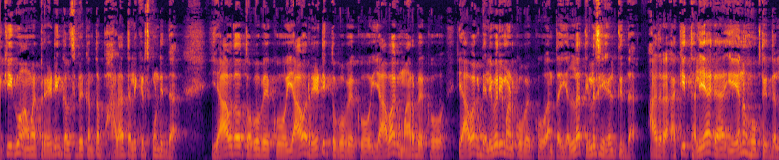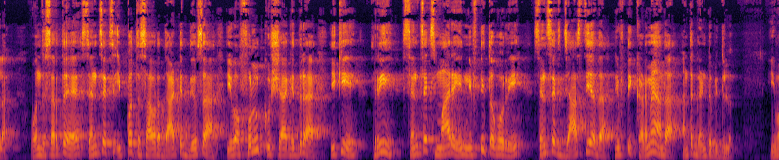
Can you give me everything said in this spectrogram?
ಈಕಿಗೂ ಅವ ಟ್ರೇಡಿಂಗ್ ಕಲಿಸ್ಬೇಕಂತ ಭಾಳ ತಲೆ ಕೆಡಿಸ್ಕೊಂಡಿದ್ದ. ಯಾವ್ದಾವ್ ತೊಗೋಬೇಕು, ಯಾವ ರೇಟಿಗೆ ತೊಗೋಬೇಕು, ಯಾವಾಗ ಮಾರಬೇಕು, ಯಾವಾಗ ಡೆಲಿವರಿ ಮಾಡ್ಕೋಬೇಕು ಅಂತ ಎಲ್ಲ ತಿಳಿಸಿ ಹೇಳ್ತಿದ್ದ. ಆದ್ರೆ ಆಕಿ ತಲೆಯಾಗ ಏನೋ ಹೋಗ್ತಿದ್ದಲ್ಲ. ಒಂದು ಸರ್ತೆ ಸೆನ್ಸೆಕ್ಸ್ ಇಪ್ಪತ್ತು ಸಾವಿರ ದಾಟಿದ ದಿವಸ ಇವ ಫುಲ್ ಖುಷಿಯಾಗಿದ್ರೆ ಈಕಿ, ರೀ, ಸೆನ್ಸೆಕ್ಸ್ ಮಾರಿ ನಿಫ್ಟಿ ತಗೋರಿ, ಸೆನ್ಸೆಕ್ಸ್ ಜಾಸ್ತಿ ಅದ, ನಿಫ್ಟಿ ಕಡಿಮೆ ಅದ ಅಂತ ಗಂಟು ಬಿದ್ದಳು ಇವ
